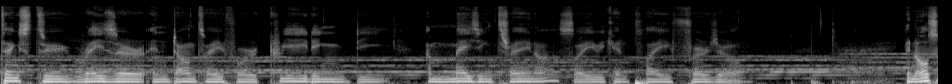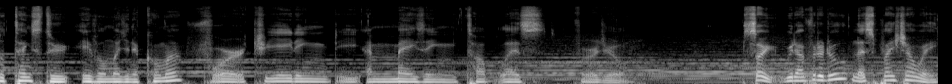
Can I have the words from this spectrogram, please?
thanks to Raz0r and Dante for creating the amazing trainer so we can play Vergil. And also thanks to Evil MaginaKuma for creating the amazing topless Vergil. So, without further ado, let's play shall we?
